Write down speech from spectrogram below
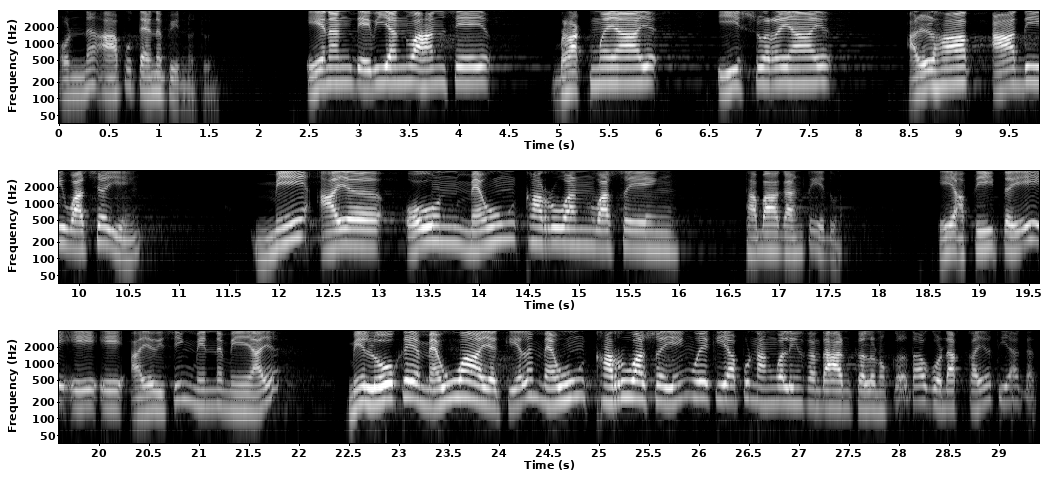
ඔන්න ආපු තැන පින්නතුන්. ඒනං දෙවියන් වහන්සේය බ්‍රහ්මයාය ඊශ්වරයාය අල්හාක් ආදී වශයෙන් මේ අය ඔවුන් මැවුම්කරුවන් වසයෙන් තබාගන්ට යෙදුණ. ඒ අතීතයේ ඒ ඒ අය විසින් මෙන්න මේ අය මේ ලෝකය මැව්වාය කියලා මැවුම් කරුවසයෙන් ඔය කියපු නංවලින් සඳහන් කළ නොකළ තව ගොඩක් අය තියාගත්.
